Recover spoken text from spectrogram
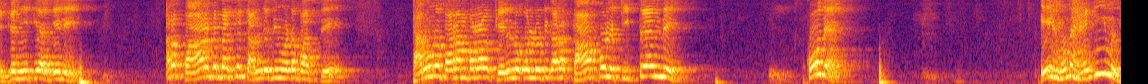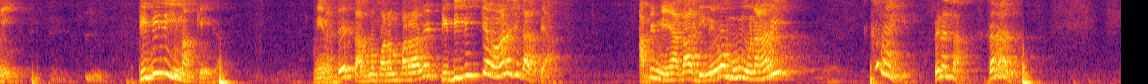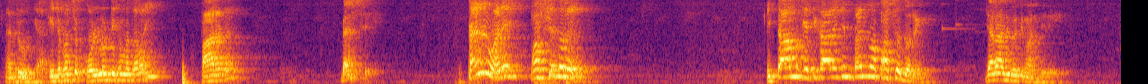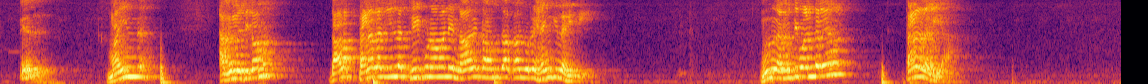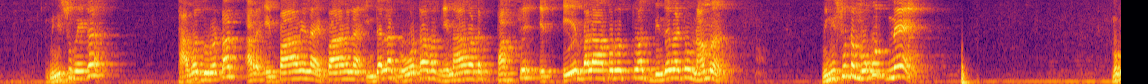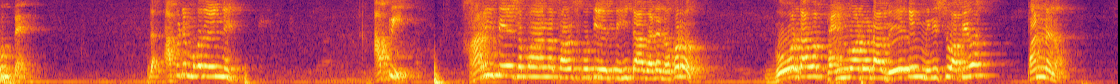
එක නීතියක් ගෙනේ. අර පාරට බැස්සේ ඡන්දෙ දිනුවට පස්සේ තරුණ පරම්පරාව කෙල්ල කොල්ල ටික අර තාප්පවල චිත්‍රයන්දේ කොහොද ඒ හොඳ හැඟීමකින් පිබිදීමක් ඒක. මේ රටේ තරුණ පරම්පරාවේ පිබිදිච්ච මානසිකත්වයක්. අපි මේ ආකා දිනෙව මු මොන හරි කරයි. වෙනසක්. කරාද? නැතු ඊට පස්සේ කොල්ලෝ ටිකම තමයි පාරට බැස්සේ. පැන්නුවනේ පස්සේ දොරෙන්. ඊටාම කෙටි කාලෙකින් පැන්නුවා පස්සේ දොරෙන්. ජනාධිපති මන්දිරේ. නේද? මහින්ද අගමැතිකම දාලා පැනලා ගිහිල්ලා ත්‍රිකුණාමලේ නාවික හමුදා කඳුරේ හැංගිලා හිටියේ. මුළු ඇමති මණ්ඩලයම පැනලා ගියා. මිනිස්සු මේක තව දුරටත් අර එපා වෙලා එපා වෙලා ඉඳලා ගෝඨව ගෙනාවට පස්සේ ඒ බලාපොරොත්තුවත් බිඳ වැටුනම මිනිස්සුන්ට මොකුත් නැහැ. මොකුත් නැහැ. දැන් අපිට මොකද වෙන්නේ? අපි හරි දේශපාලන සංස්කෘතියේ පිහිටා වැඩ නොකරොත් ගෝඨව පැන්වට වඩා වේගෙන් මිනිස්සු අපිව පන්නනවා.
